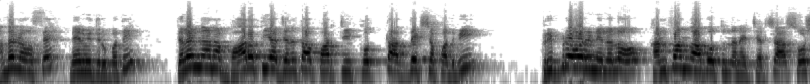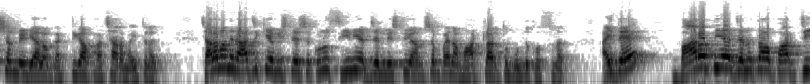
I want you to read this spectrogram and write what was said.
అందరూ నమస్తే నేను మీ తిరుపతి. తెలంగాణ భారతీయ జనతా పార్టీ కొత్త అధ్యక్ష పదవి ఫిబ్రవరి నెలలో కన్ఫామ్ కాబోతుందనే చర్చ సోషల్ మీడియాలో గట్టిగా ప్రచారం అవుతున్నది. చాలా మంది రాజకీయ విశ్లేషకులు సీనియర్ జర్నలిస్టు ఈ అంశం పైన మాట్లాడుతూ ముందుకు వస్తున్నారు అయితే భారతీయ జనతా పార్టీ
